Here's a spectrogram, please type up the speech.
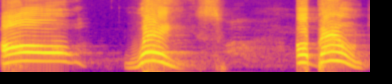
always abounding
